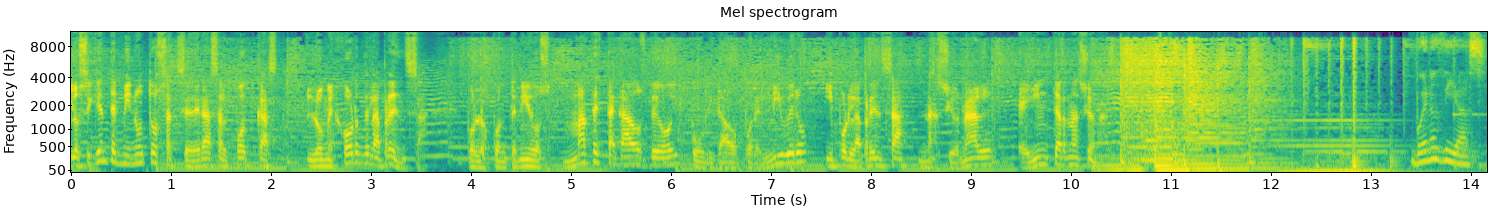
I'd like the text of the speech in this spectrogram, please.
En los siguientes minutos accederás al podcast Lo mejor de la prensa, con los contenidos más destacados de hoy publicados por el libro y por la prensa nacional e internacional. Buenos días,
